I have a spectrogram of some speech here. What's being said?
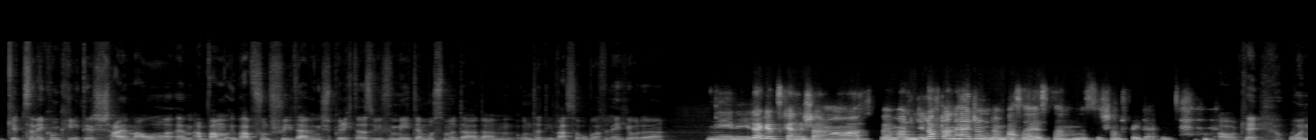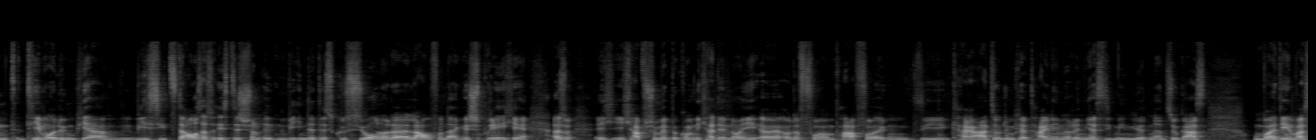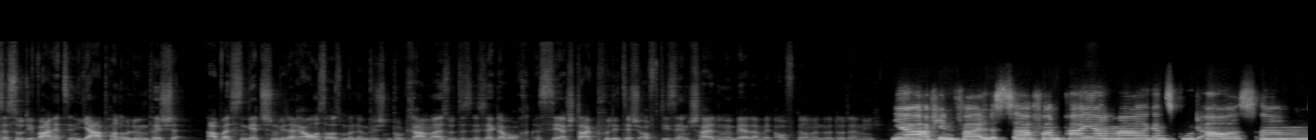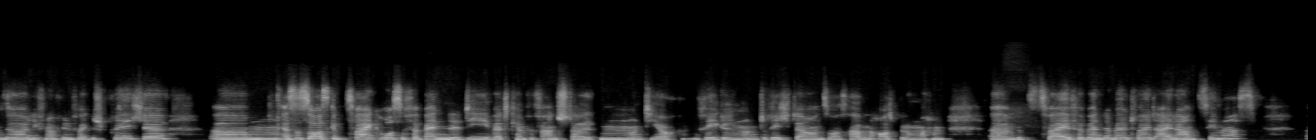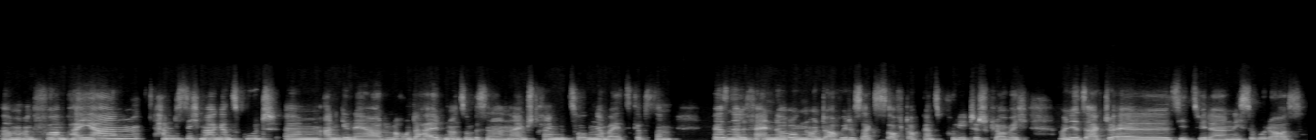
Gibt es eine konkrete Schallmauer, ähm, ab wann man überhaupt von Freediving spricht? Also wie viele Meter muss man da dann unter die Wasseroberfläche oder? Nee, nee, da gibt es keine Schallmauer. Wenn man die Luft anhält und im Wasser ist, dann ist es schon Freediving. Okay. Und Thema Olympia, wie, sieht es da aus? Also ist das schon irgendwie in der Diskussion oder laufen da Gespräche? Also ich, ich habe schon mitbekommen, ich hatte neu äh, oder vor ein paar Folgen die Karate-Olympiateilnehmerin Jasmin Jürtner zu Gast. Und bei denen war es ja so, die waren jetzt in Japan olympisch, aber sind jetzt schon wieder raus aus dem olympischen Programm. Also das ist ja, glaube ich, auch sehr stark politisch auf diese Entscheidungen, wer damit aufgenommen wird oder nicht. Ja, auf jeden Fall. Das sah vor ein paar Jahren mal ganz gut aus. Ähm, da liefen auf jeden Fall Gespräche. Ähm, es ist so, es gibt zwei große Verbände, die Wettkämpfe veranstalten und die auch Regeln und Richter und sowas haben, auch Ausbildung machen. Ähm, gibt es zwei Verbände weltweit, AIDA und CEMAS. Ähm, und vor ein paar Jahren haben die sich mal ganz gut ähm, angenähert und auch unterhalten und so ein bisschen an einem Strang gezogen. Aber jetzt gibt es dann personelle Veränderungen und auch, wie du sagst, ist oft auch ganz politisch, glaube ich. Und jetzt aktuell sieht es wieder nicht so gut aus.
